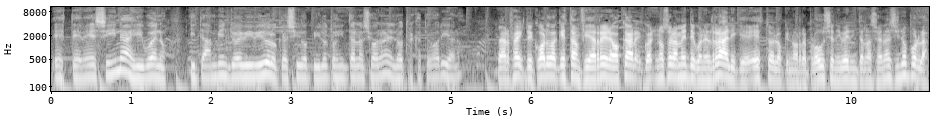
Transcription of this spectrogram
este, vecinas y bueno, y también yo he vivido lo que ha sido pilotos internacionales en otras categorías, ¿no? Perfecto, y Córdoba que es tan fierrera, Oscar, no solamente con el rally, que esto es lo que nos reproduce a nivel internacional, sino por las,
